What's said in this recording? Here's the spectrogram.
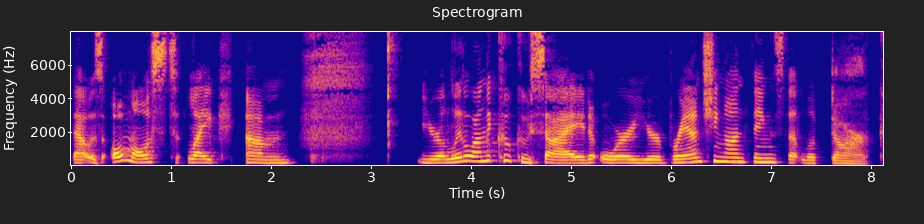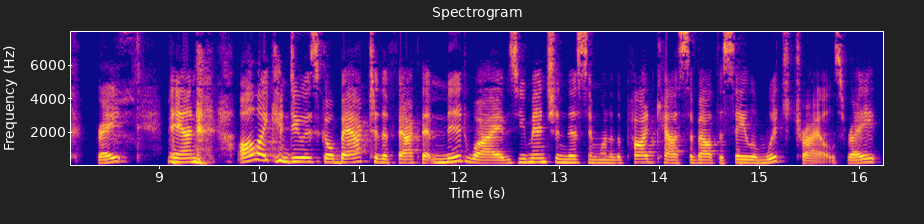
that was almost like, um, you're a little on the cuckoo side or you're branching on things that look dark, right? and all I can do is go back to the fact that midwives, you mentioned this in one of the podcasts about the Salem witch trials, right?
